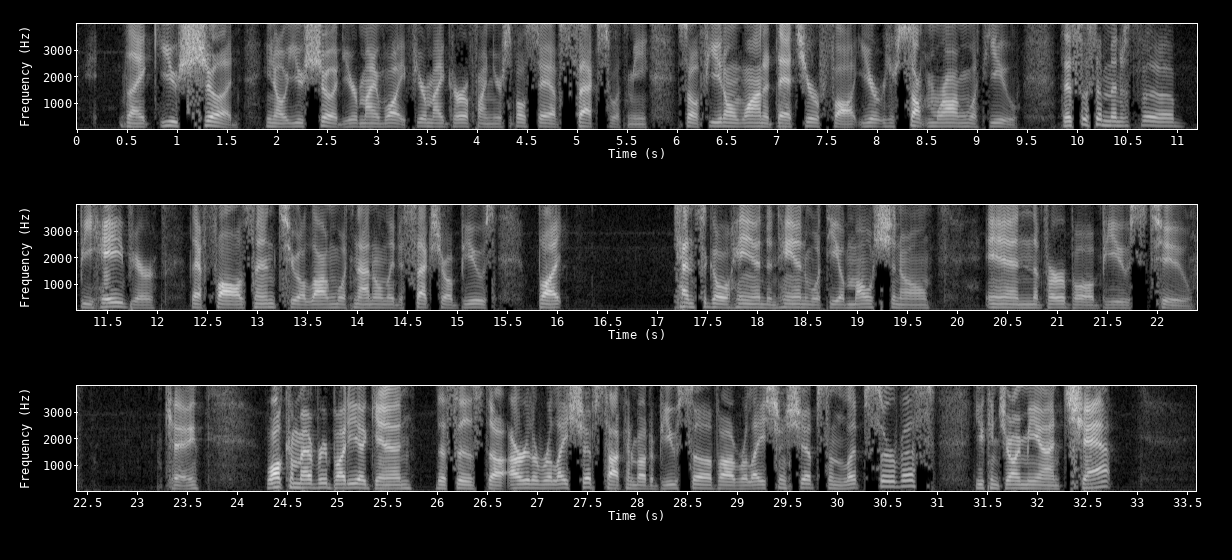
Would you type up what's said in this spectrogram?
like you should. You know you should. You're my wife. You're my girlfriend. You're supposed to have sex with me. So if you don't want it that's your fault. You're, there's something wrong with you. This is a manipulative uh, behavior that falls into along with not only the sexual abuse but tends to go hand in hand with the emotional and the verbal abuse too. Okay? Welcome everybody again this is the Art of Relationships, talking about abusive uh, relationships and lip service. You can join me on chat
